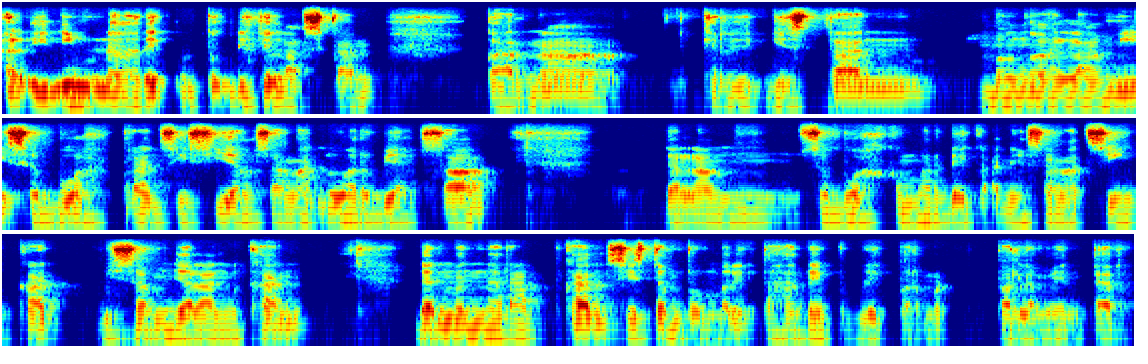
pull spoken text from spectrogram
Hal ini menarik untuk dijelaskan karena Kyrgyzstan mengalami sebuah transisi yang sangat luar biasa dalam sebuah kemerdekaan yang sangat singkat bisa menjalankan dan menerapkan sistem pemerintahan republik parlementer.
